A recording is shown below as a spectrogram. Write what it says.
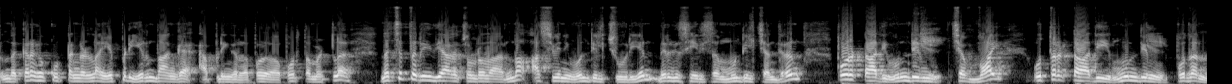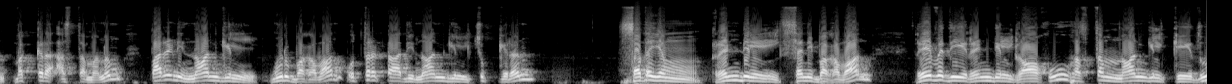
இந்த கிரக கூட்டங்கள்லாம் எப்படி இருந்தாங்க அப்படிங்கிறத பொ- பொறுத்த மட்டும் நட்சத்திர ரீதியாக சொல்கிறதா இருந்தால் அஸ்வினி ஒன்றில் சூரியன் மிருகசீரிசம் மூன்றில் சந்திரன் புரட்டாதி ஒன்றில் செவ்வாய் உத்திரட்டாதி மூன்றில் புதன் வக்கர அஸ்தமனம் பரணி நான்கில் குரு பகவான் உத்திரட்டாதி நான்கில் சுக்கிரன் சதயம் ரெண்டில் சனி பகவான் ரேவதி ரெண்டில் ராகு ஹஸ்தம் நான்கில் கேது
